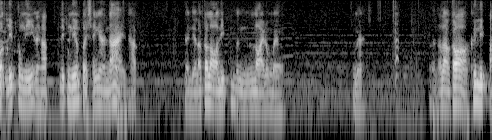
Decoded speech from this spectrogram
กดลิฟต์ตรงนี้นะครับ ลิฟต์ตรงนี้มันเปิดใช้งานได้นะครับอ่เดี๋ยวเราก็รอลิฟต์มันลอยลงมาใช่ไหมแล้วเราก็ขึ้นลิฟต์ไป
